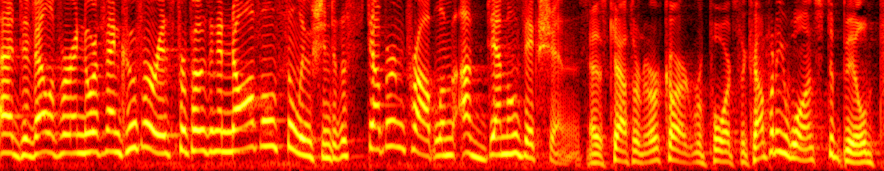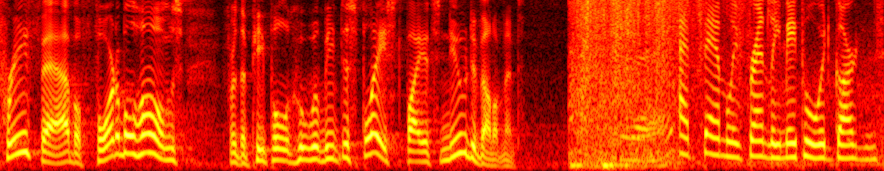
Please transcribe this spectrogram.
A developer in North Vancouver is proposing a novel solution to the stubborn problem of demovictions. As Catherine Urquhart reports, the company wants to build prefab affordable homes for the people who will be displaced by its new development. At family friendly Maplewood Gardens,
